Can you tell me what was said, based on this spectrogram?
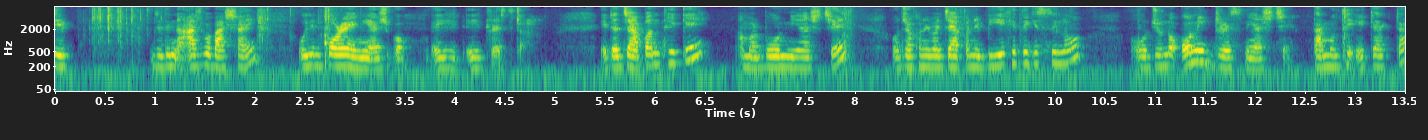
যে, যেদিন আসব বাসায় ওই দিন পরে নিয়ে আসব এই এই ড্রেসটা। এটা জাপান থেকে আমার বোন নিয়ে আসছে। ও যখন এবার জাপানে বিয়ে খেতে গেছিল, ওর জন্য অনেক ড্রেস নিয়ে আসছে। তার মধ্যে এটা একটা।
